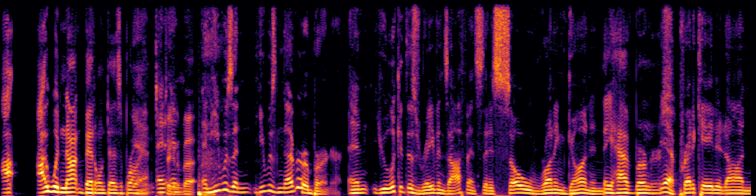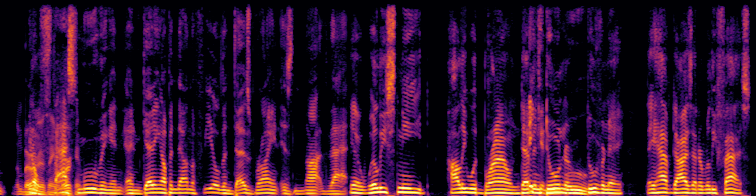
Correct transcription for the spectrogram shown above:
I I would not bet on Dez Bryant. and, Taking it and, back. and he was a he was never a burner. And you look at this Ravens offense that is so run and gun and They have burners. yeah, predicated on Them you know burners ain't fast working. moving and, and getting up and down the field. And Dez Bryant is not that. yeah. Willie Snead, Hollywood Brown, Devin can Duvernay, move. Duvernay. They have guys that are really fast.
